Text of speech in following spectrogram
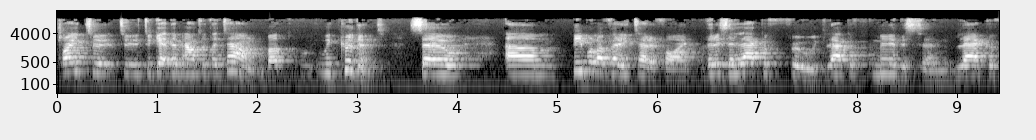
tried to, to, to get them out of the town, but we couldn't. So, um, people are very terrified. There is a lack of food, lack of medicine, lack of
